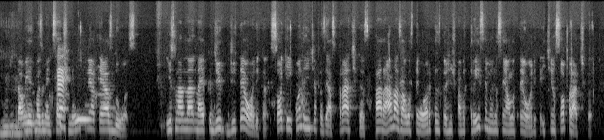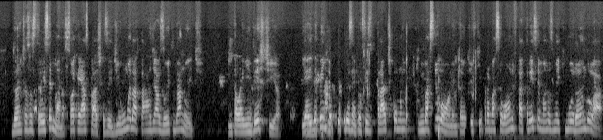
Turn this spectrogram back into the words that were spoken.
Então ia de mais ou menos de 7 e meia até as 2. Isso na, na, na época de, de teórica. Só que aí, quando a gente ia fazer as práticas, parava as aulas teóricas, então a gente ficava três semanas sem aula teórica e tinha só prática durante essas três semanas. Só que aí as práticas iam de uma da tarde às 8 da noite. Então aí investia. E aí dependia, porque, por exemplo, eu fiz prática no, em Barcelona, então eu tive que ir para Barcelona e ficar três semanas meio que morando lá.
